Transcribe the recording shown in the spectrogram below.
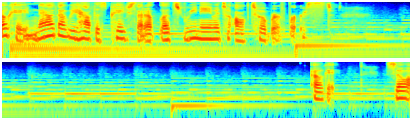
Okay, now that we have this page set up, let's rename it to October 1st. Okay, so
